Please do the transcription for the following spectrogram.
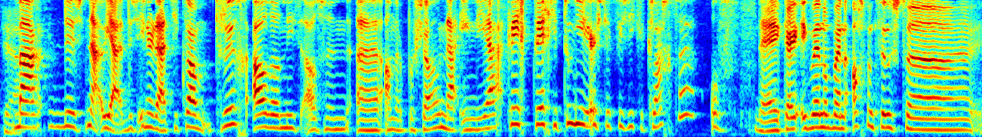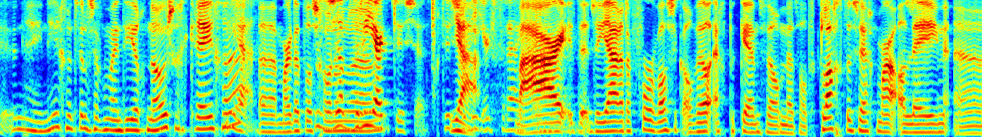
ja. Maar dus, nou ja, dus inderdaad, je kwam terug, al dan niet als een eh ander persoon naar India. Kreeg, kreeg je toen je eerste fysieke klachten? Of, Nee, kijk, ik ben op mijn 28e, nee, 29 heb ik mijn diagnose gekregen. Ja. Eh, maar dat was dus er gewoon zat een... drie eh, jaar tussen, tussen ja, die eerste reis. Maar de, de jaren daarvoor was ik al wel echt bekend wel met wat klachten, zeg maar. Alleen eh,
